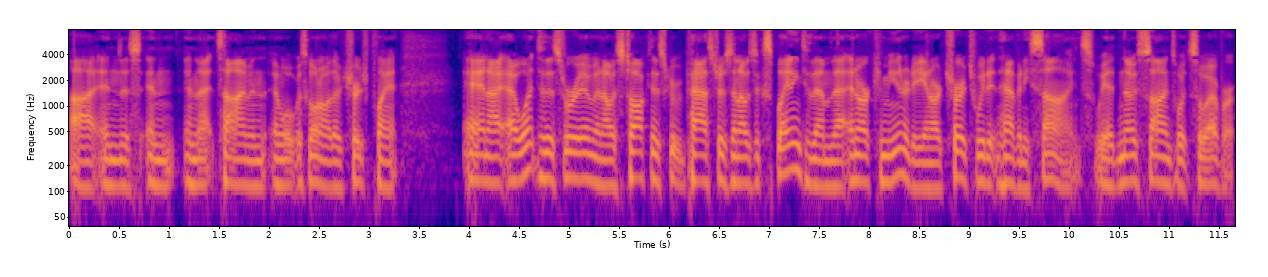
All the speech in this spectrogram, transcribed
uh, in this in in that time and, and, what was going on with their church plant. And I, I, went to this room and I was talking to this group of pastors and I was explaining to them that in our community, in our church, we didn't have any signs. We had no signs whatsoever.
